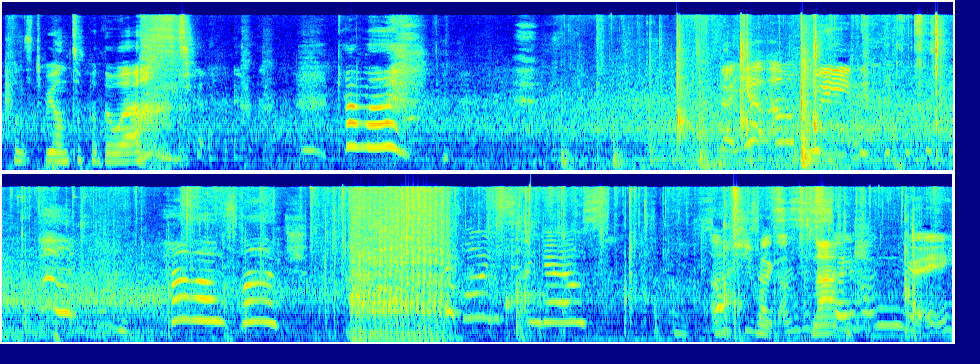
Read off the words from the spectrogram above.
just wants to be on top of the world. Come on. Like, yep, I'm a queen. Come on, Smudge. boys and girls. Oh, oh she's like, I'm just Snack. so hungry.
